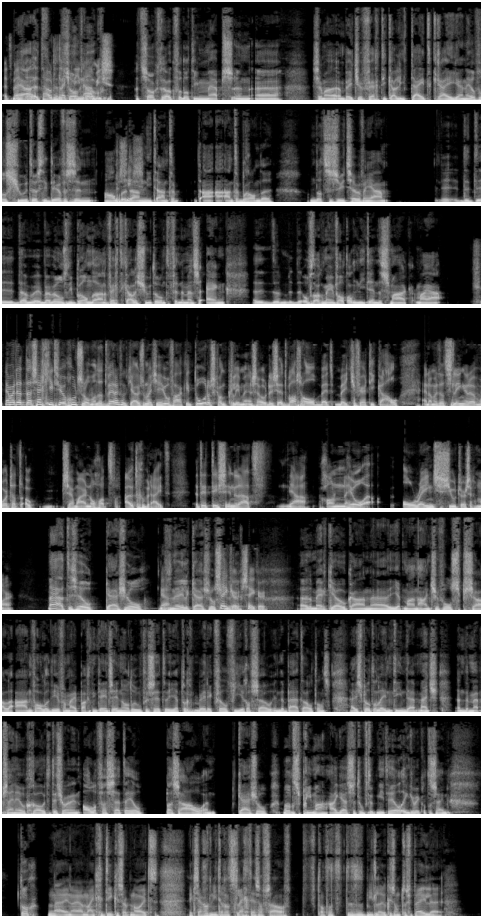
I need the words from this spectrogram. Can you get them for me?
Het, nou ja, het, het, houdt het lekker dynamisch. Ook, het zorgt er ook voor dat die maps een, uh, zeg maar, een beetje verticaliteit krijgen. En heel veel shooters die durven zijn handen Precies. daar niet aan te aan te branden. Omdat ze zoiets hebben van ja, de, de, we willen ons niet branden aan een verticale shooter, want dat vinden mensen eng. Eh, de, de, over het algemeen valt dat niet in de smaak. Maar ja. Nee, maar dat, daar zeg je iets heel goeds om. Want dat werkt ook juist omdat je heel vaak in torens kan klimmen en zo. Dus het was al een beetje verticaal. En dan met dat slingeren wordt dat ook, zeg maar, nog wat uitgebreid. Het, het is inderdaad, ja, gewoon een heel all-range shooter, zeg maar. Nou ja, het is heel casual. Het ja. is een hele casual Zeker, shooter. zeker. Uh, dat merk je ook aan, uh, je hebt maar een handjevol speciale aanvallen die er voor mij part niet eens in hadden hoeven zitten. Je hebt er, weet ik veel, vier of zo, in de beta althans. Hij speelt alleen 10 deathmatch en de maps zijn heel groot. Het is gewoon in alle facetten heel bazaal en casual. Maar dat is prima, I guess. Het hoeft ook niet heel ingewikkeld te zijn. Toch? Nee, nou ja, mijn kritiek is ook nooit. Ik zeg ook niet dat het slecht is of zo. Of dat het, dat het niet leuk is om te spelen.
